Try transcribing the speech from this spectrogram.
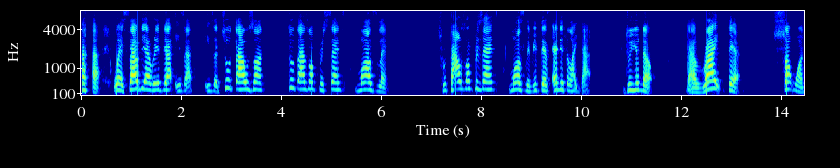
where Saudi Arabia is a is a 2000 percent Muslim. 2000% Muslim, if there's anything like that. Do you know that right there, someone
